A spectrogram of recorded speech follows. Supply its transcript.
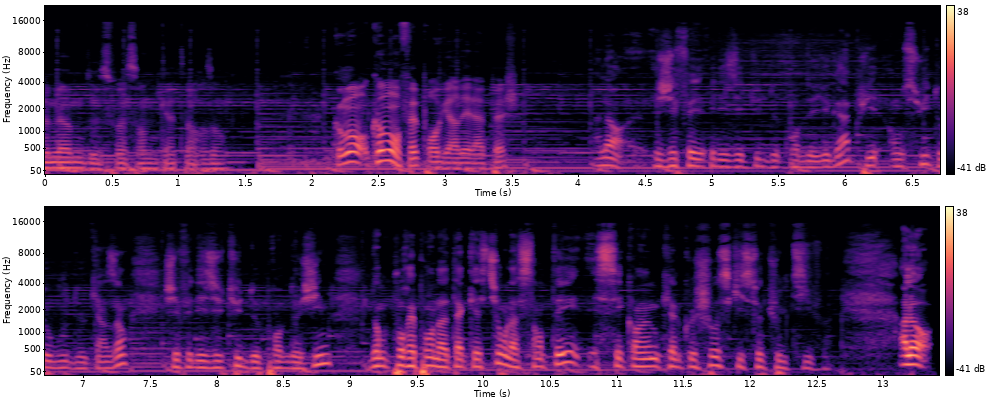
Jeune homme de 74 ans. Comment, on fait pour garder la pêche? Alors, j'ai fait des études de prof de yoga, puis ensuite, au bout de 15 ans, j'ai fait des études de prof de gym. Donc, pour répondre à ta question, la santé, c'est quand même quelque chose qui se cultive. Alors,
